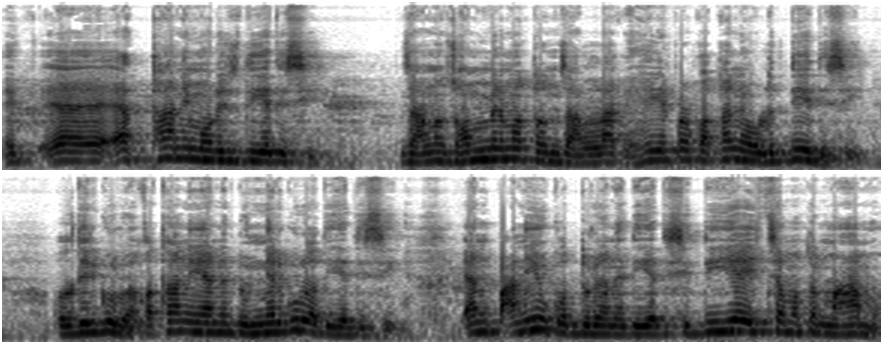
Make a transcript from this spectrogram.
এক- এ- মরিচ দিয়ে দিছি। জানো, জম্মের মতন জাল লাগে। সেই এরপর কথা নিয়ে হলুদ দিয়ে দিছি। হলদির গুঁড়া, কথা নিয়ে এনে দুনিয়ার গুঁড়া দিয়ে দিছি। এন পানিও কদ্দুর এনে দিয়ে দিছি, দিয়ে ইচ্ছা মতন মাহামো।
